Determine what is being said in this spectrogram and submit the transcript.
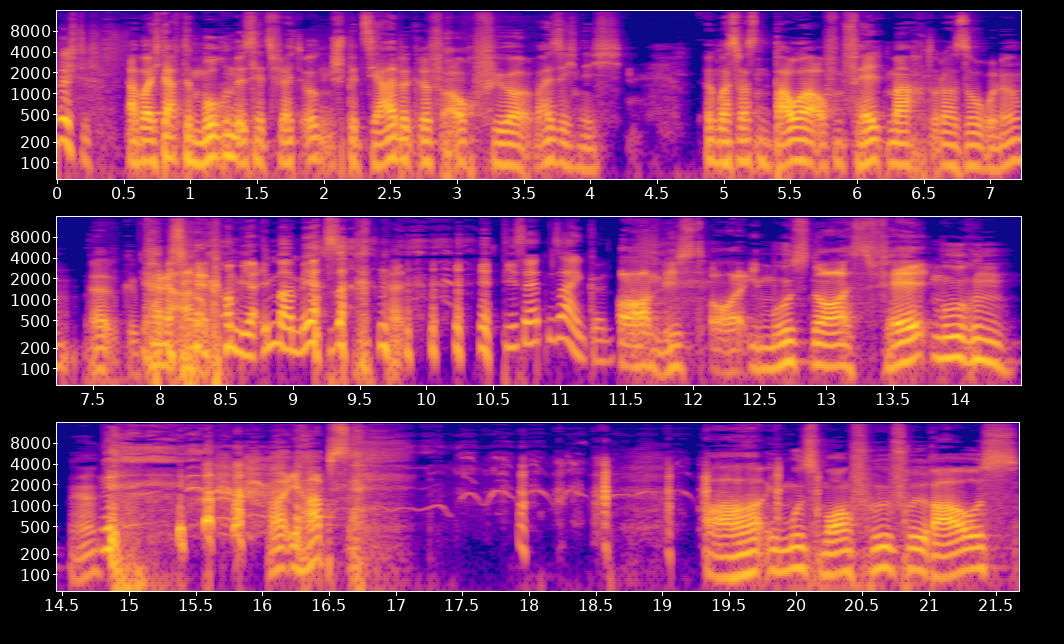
Richtig. Aber ich dachte, Murren ist jetzt vielleicht irgendein Spezialbegriff auch für, weiß ich nicht, irgendwas, was ein Bauer auf dem Feld macht oder so, ne? Äh, keine Da Ahnung. kommen ja immer mehr Sachen, die es hätten sein können. Oh Mist, oh, ich muss noch das Feld murren. Ne? oh, ihr habt's. Oh, ich muss morgen früh, früh raus.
